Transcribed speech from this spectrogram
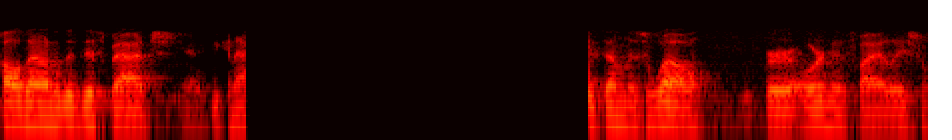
call down to the dispatch and we can act them as well for ordinance violation.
